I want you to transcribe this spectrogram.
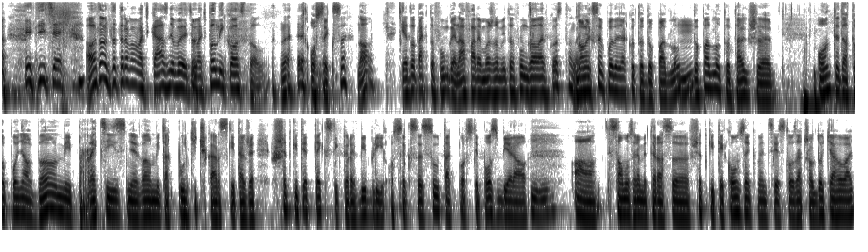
Vidíte, o tom to treba mať kázne, budete mať plný kostol. O sexe? No, keď to takto funguje na fare, možno by to fungovalo aj v kostole. No ale chcem povedať, ako to dopadlo. Mm. Dopadlo to tak, že on teda to poňal veľmi precízne, veľmi tak puntičkársky, takže všetky tie texty, ktoré v Biblii o sexe sú, tak proste pozbieral. Mm. A samozrejme teraz e, všetky tie konsekvencie z toho začal doťahovať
